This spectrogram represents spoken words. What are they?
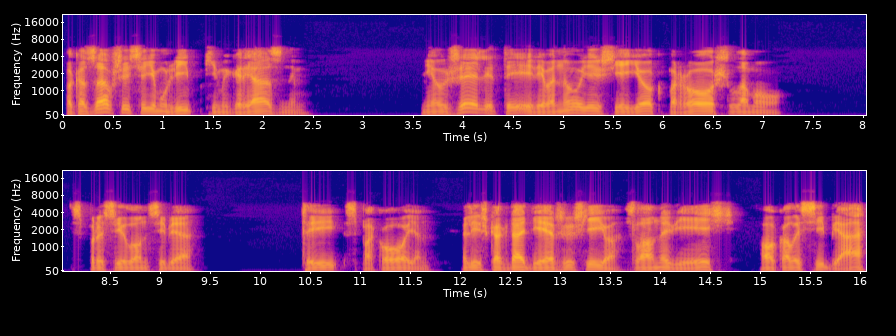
показавшийся ему липким и грязным. «Неужели ты ревнуешь ее к прошлому?» — спросил он себя. «Ты спокоен, лишь когда держишь ее, словно вещь, около себя.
